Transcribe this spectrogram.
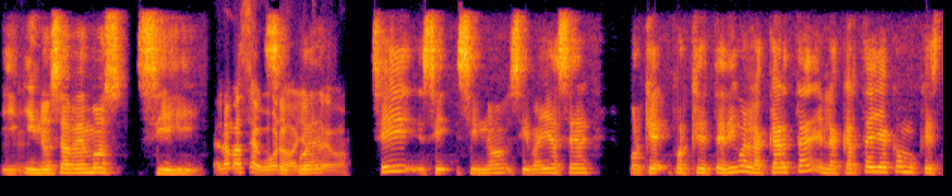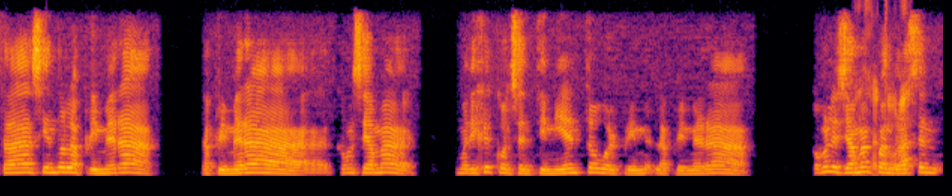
y, no sabemos si... Es lo más seguro, yo creo. Sí, sí, si no, si vaya a ser, porque, porque te digo en la carta, en la carta ya como que está haciendo la primera, la primera, ¿cómo se llama? Como dije, consentimiento o el la primera, ¿cómo les llaman cuando hacen,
